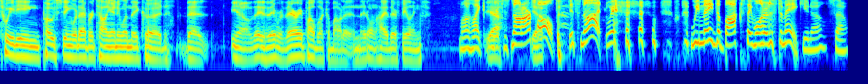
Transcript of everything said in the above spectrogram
tweeting, posting, whatever, telling anyone they could that you know they they were very public about it, and they don't hide their feelings. Well, it's like Yeah. it's not our fault. It's not. we we made the box they wanted us to make, you know. So,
